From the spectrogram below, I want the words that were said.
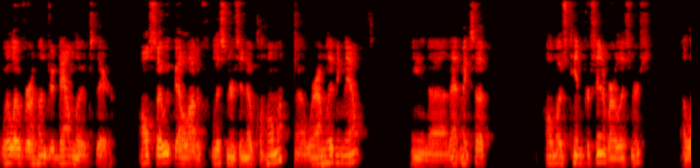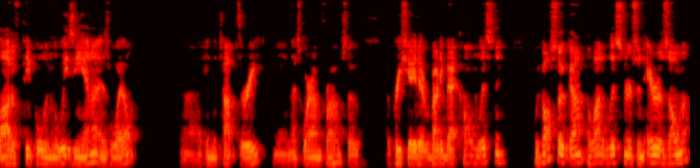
well over 100 downloads there. Also, we've got a lot of listeners in Oklahoma, uh, where I'm living now, and uh, that makes up almost 10% of our listeners. A lot of people in Louisiana as well, uh, in the top three, and that's where I'm from. So appreciate everybody back home listening. We've also got a lot of listeners in Arizona,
